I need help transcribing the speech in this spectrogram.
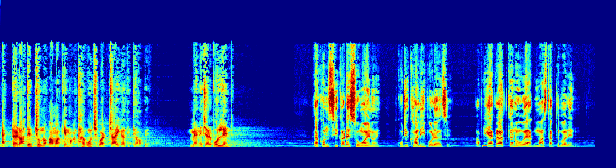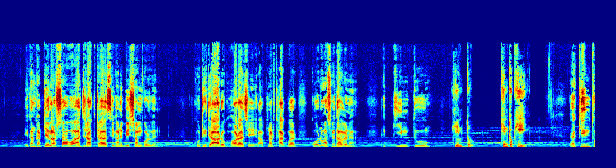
একটা রাতের জন্য আমাকে মাথা গোঁচবার জায়গা দিতে হবে। ম্যানেজার বললেন, এখন শিকারের সময় নয়, কুটি খালিই পড়ে আছে। আপনি এক রাত কেন, এক মাস থাকতে পারেন? এখানকার টেলর সাহেবও আজ রাতটা সেখানে বিশ্রাম করবেন। কুটিতে আরও ঘর আছে আপনার থাকবার কোনো অসুবিধা হবে না। কিন্তু কিন্তু? কিন্তু কি? কিন্তু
